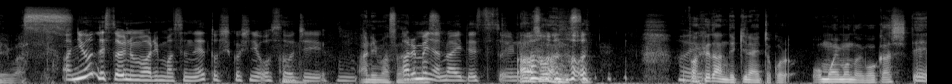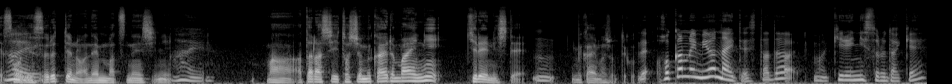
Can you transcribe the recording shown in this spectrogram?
います。あ日本でそういうのもありますね。年越しにお掃除、うん。ありますあるめじゃいないですそういうの。あそうなんです、ね、はい。やっぱ普段できないところ重いものを動かして掃除するっていうのは年末年始に、はい。まあ新しい年を迎える前にきれいにしてうん、迎えましょうということ。で、で他の意味はないです。ただ、まあ綺麗にするだけ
